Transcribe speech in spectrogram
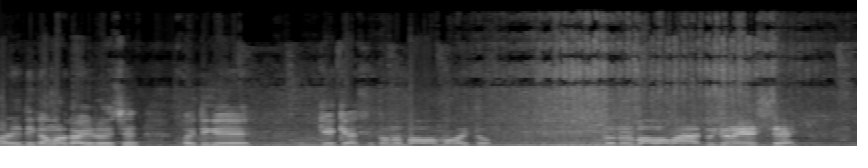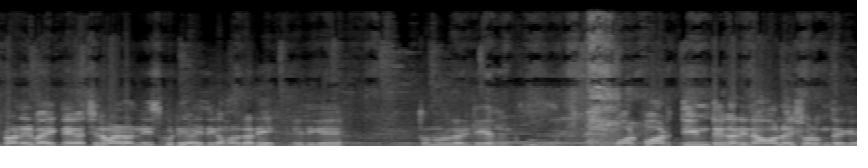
আর এইদিকে আমার গাড়ি রয়েছে ওইদিকে কে কে আছে? তনুর বাবা মা হয়তো। তনুর বাবা মা হ্যাঁ দুজনে এসছে। রনির বাইক নিয়ে গেছিল মানে রনির স্কুটি আর এইদিকে আমার গাড়ি এইদিকে তনুর গাড়ি ঠিক আছে? পরপর তিনটে গাড়ি নেওয়া হলো এই শোরুম থেকে।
